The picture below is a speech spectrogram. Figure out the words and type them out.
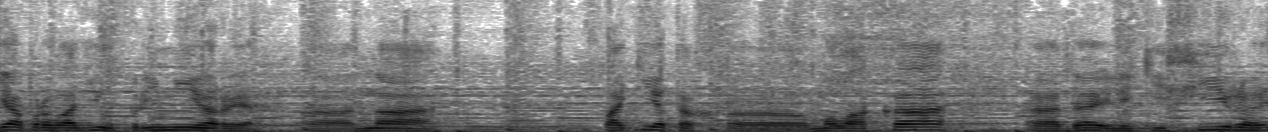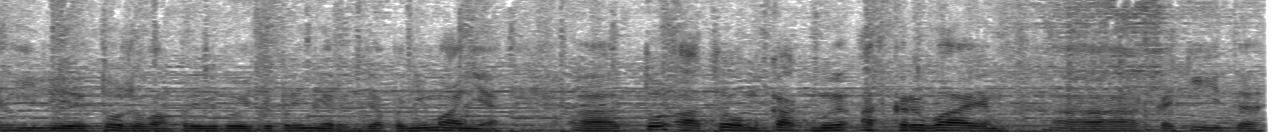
я проводил примеры а, на пакетах э, молока, да, или кефира, или тоже вам приведу эти примеры для понимания, э, то, о том, как мы открываем э, какие-то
